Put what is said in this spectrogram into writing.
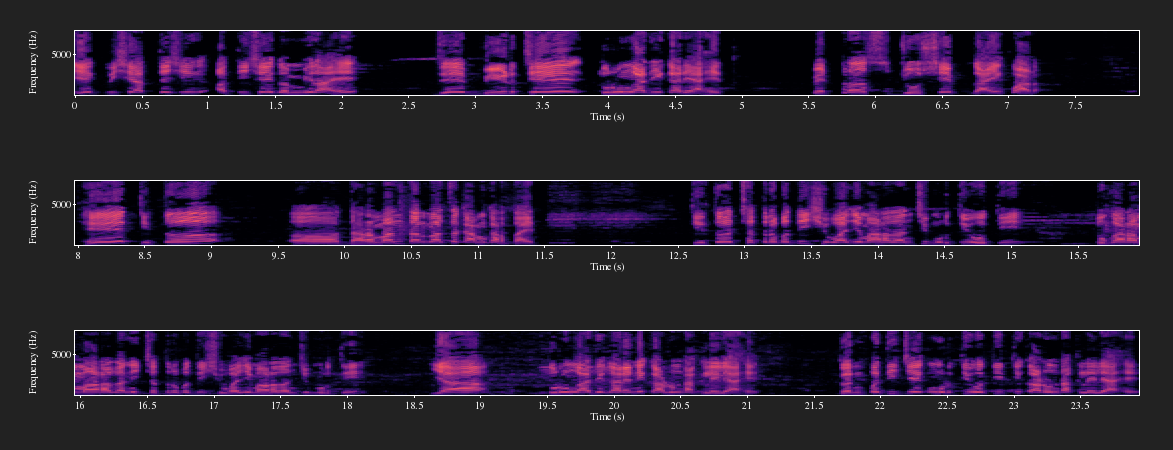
एक विषय अत्यशी अतिशय गंभीर आहे जे बीडचे तुरुंग अधिकारी आहेत. पेट्रस जोसेफ गायकवाड हे तिथं धर्मांतरणाचं काम करतायत. तिथं छत्रपती शिवाजी महाराजांची मूर्ती होती तुकाराम महाराजांनी छत्रपती शिवाजी महाराजांची मूर्ती या तुरुंग अधिकाऱ्यांनी काढून टाकलेली आहे. गणपतीची एक मूर्ती होती ती काढून टाकलेली आहे.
